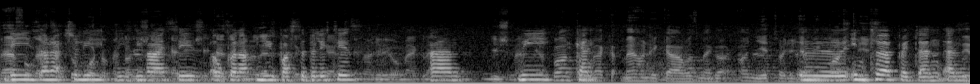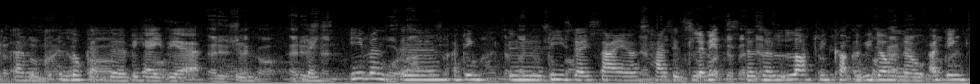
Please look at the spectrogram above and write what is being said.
these are actually, these devices open up new possibilities and we can uh, interpret and, and, and look at the behavior. Even, uh, I think uh, these days science has its limits. There's a lot we, we don't know. I think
